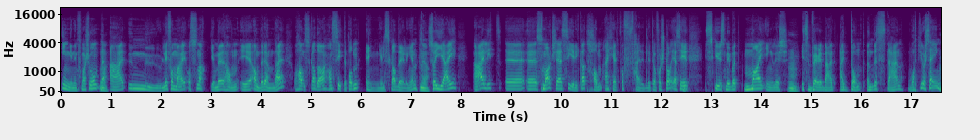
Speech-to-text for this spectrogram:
ingen informasjon. Det er umulig for meg å snakke med han i andre enden der. Og han skal da Han sitter på den engelske avdelingen. Ja. Så jeg er litt uh, smart, så jeg sier ikke at han er helt forferdelig til å forstå. Jeg sier 'excuse me, but my English it's very bad. I don't understand what you're saying'.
